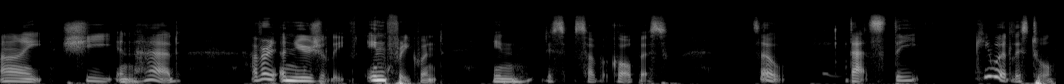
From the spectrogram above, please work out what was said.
I, she and had are very unusually infrequent in this subcorpus. So that's the keyword list tool.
